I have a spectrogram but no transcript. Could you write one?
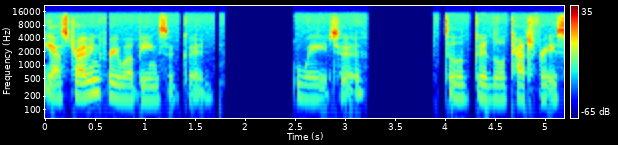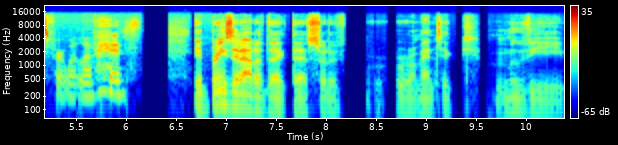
Yeah, striving for your well being is a good way to. It's a little- good little catchphrase for what love is. It brings it out of like the sort of romantic movie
